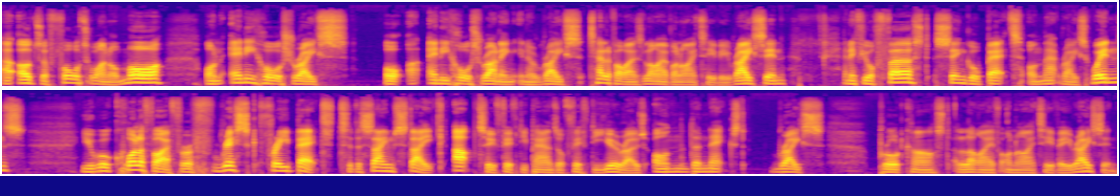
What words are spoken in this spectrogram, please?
at odds of 4 to 1 or more on any horse race or uh, any horse running in a race televised live on ITV Racing. And if your first single bet on that race wins, you will qualify for a risk free bet to the same stake up to £50 or 50 euros on the next race broadcast live on ITV Racing.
